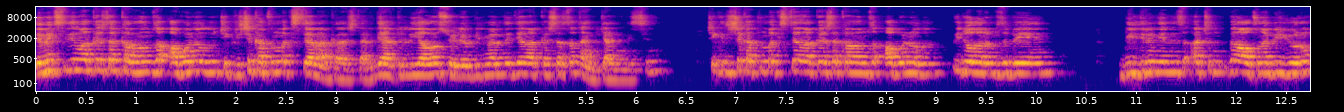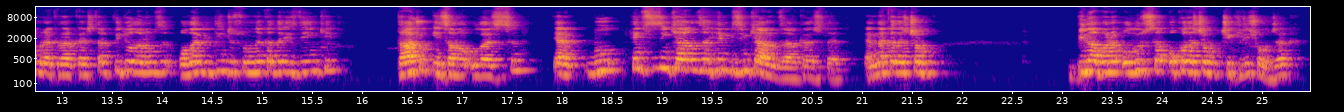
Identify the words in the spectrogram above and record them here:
Demek istediğim arkadaşlar kanalımıza abone olun. Çekilişe katılmak isteyen arkadaşlar. Diğer türlü yalan söylüyorum bilmem ne diyen arkadaşlar zaten gelmesin. Çekilişe katılmak isteyen arkadaşlar kanalımıza abone olun. Videolarımızı beğenin. Bildirimlerinizi açın ve altına bir yorum bırakın arkadaşlar. Videolarımızı olabildiğince sonuna kadar izleyin ki daha çok insana ulaşsın. Yani bu hem sizin karınıza hem bizim karımıza arkadaşlar. Yani ne kadar çabuk bin abone olursa o kadar çabuk çekiliş olacak.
